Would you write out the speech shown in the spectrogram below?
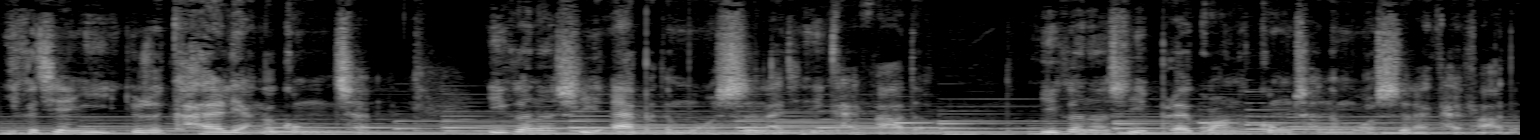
一个建议，就是开两个工程，一个呢是以 App 的模式来进行开发的，一个呢是以 Playground 工程的模式来开发的。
